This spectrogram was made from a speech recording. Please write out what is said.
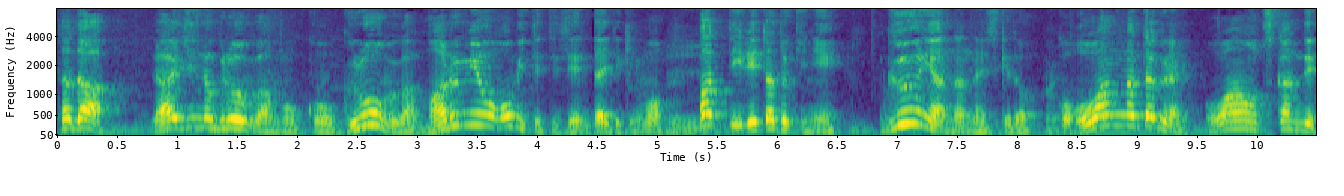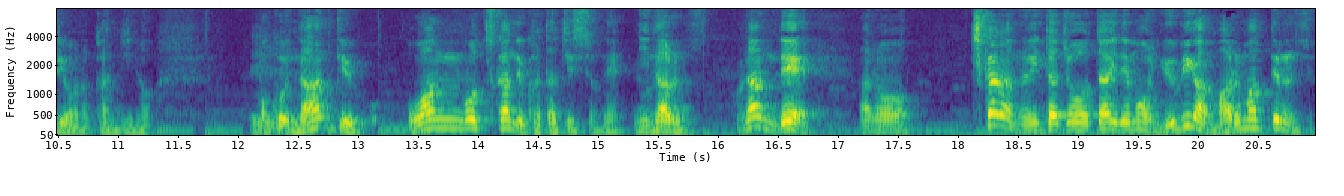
ただ雷神のグローブはもうこうグローブが丸みを帯びてて全体的にもパッて入れた時にグーにはなんないですけど、はい。こうお椀型ぐらいお椀を掴んでるような感じの、まあ、これなんていうお椀を掴んでる形ですよねになるんです、はい。なんであの力抜いた状態でも指が丸まってるんですよ。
